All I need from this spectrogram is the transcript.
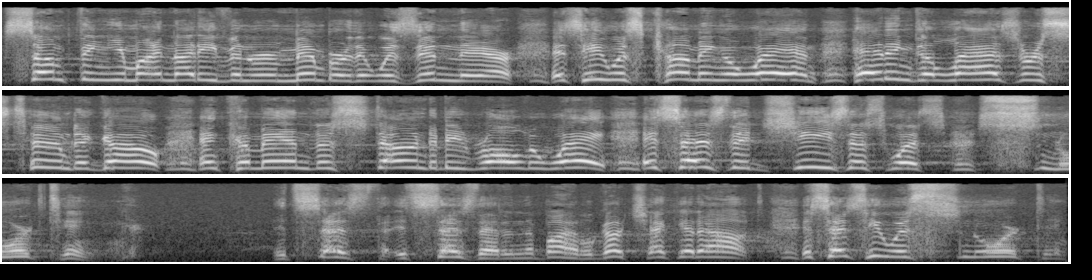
Something you might not even remember that was in there as he was coming away and heading to Lazarus' tomb to go and command the stone to be rolled away. It says that Jesus was snorting. It says, it says that in the Bible. Go check it out. It says he was snorting.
